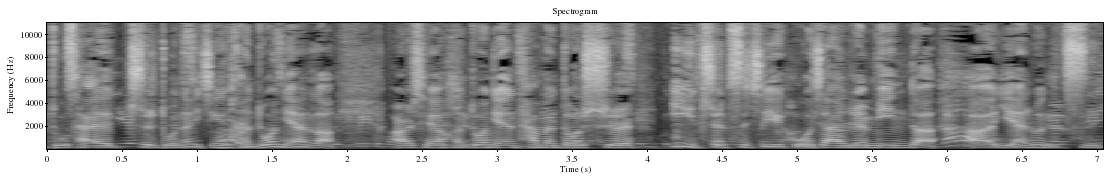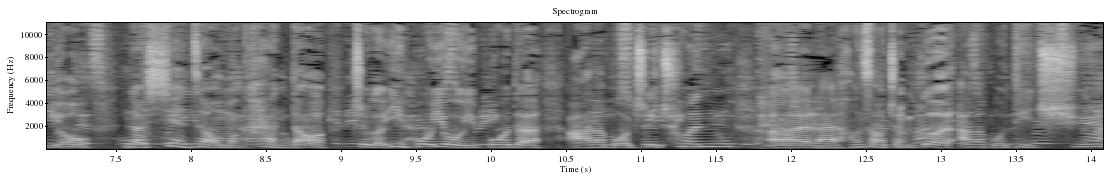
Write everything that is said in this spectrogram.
独裁制度呢，已经很多年了，而且很多年他们都是抑制自己国家人民的呃言论的自由。那现在我们看到这个一波又一波的阿拉伯之春，呃，来横扫整个阿拉伯地区。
